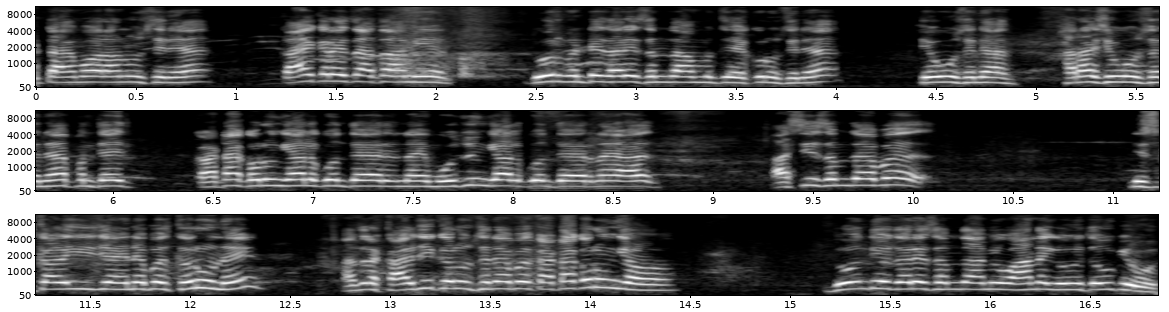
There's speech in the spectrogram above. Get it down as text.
टायमावर आणून सिन्या काय करायचं आता आम्ही? दोन घंटे झाले समजा आमचं हे करून सिन्या ते हराशी होऊन सिन्या पण ते काटा करून घ्यायला कोण तयार नाही मोजून घ्यायला कोण तयार नाही. अशी समजा ब निष्काळजी जी आहे ना बस करू नये. आणि जरा काळजी करून सिन्या बस काटा करून घ्यावं. दोन दिवस झाले समजा आम्ही वाहनं घेऊन इथं उभे होत.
